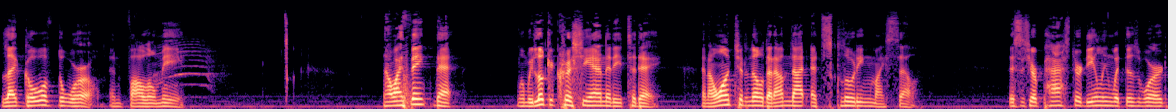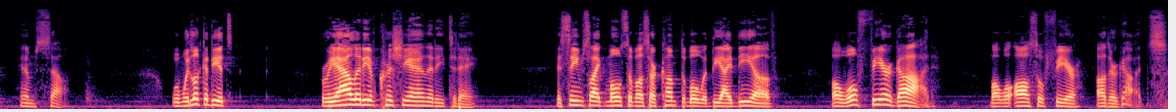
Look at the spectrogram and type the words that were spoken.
let go of the world, and follow me. Now, I think that when we look at Christianity today, and I want you to know that I'm not excluding myself. This is your pastor dealing with this word himself. When we look at the reality of Christianity today, it seems like most of us are comfortable with the idea of, oh, we'll fear God, but we'll also fear other gods.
